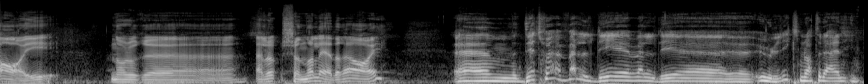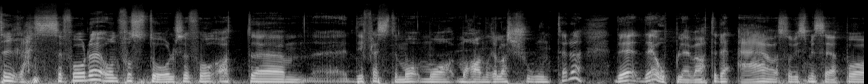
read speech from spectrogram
AI når eh, Eller skjønner ledere AI? Um, det tror jeg er veldig veldig uh, ulikt, men at det er en interesse for det og en forståelse for at um, de fleste må, må, må ha en relasjon til det. Det, det opplever jeg at det er. altså Hvis vi ser på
